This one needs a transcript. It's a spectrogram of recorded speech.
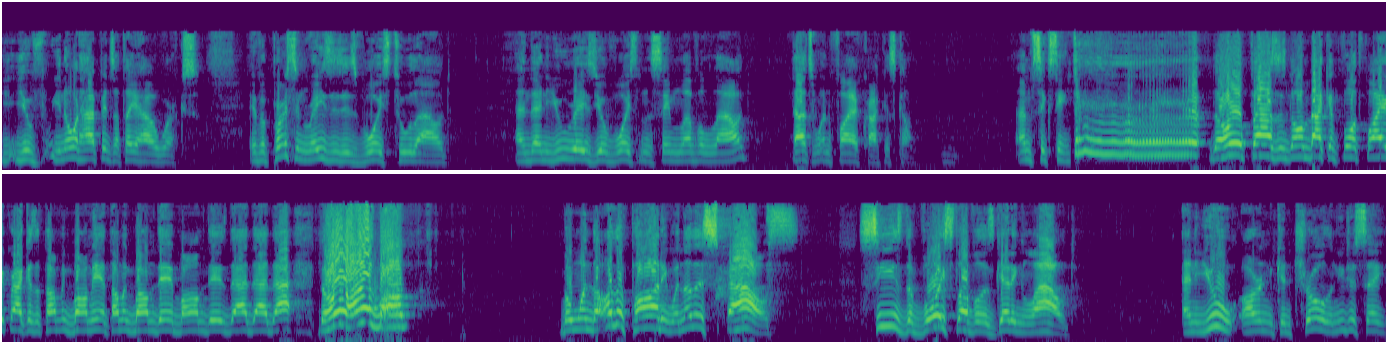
You've. you know what happens? I'll tell you how it works. If a person raises his voice too loud, and then you raise your voice in the same level loud, that's when firecrackers come. M16. The whole house is going back and forth. Firecrackers, atomic bomb here, atomic bomb there, bomb this, that, that, that. The whole house bomb. But when the other party, when the other spouse sees the voice level is getting loud, and you are in control and you just say,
